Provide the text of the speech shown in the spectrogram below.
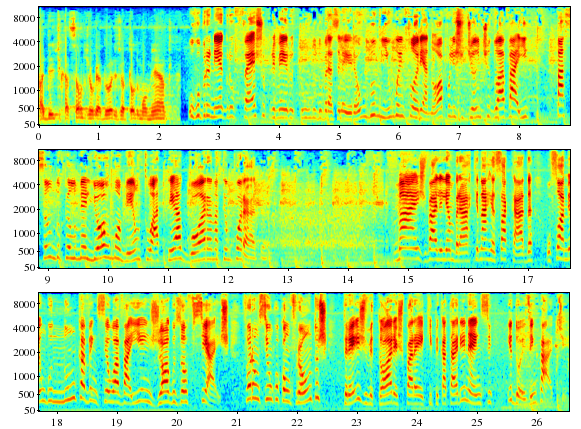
a dedicação dos jogadores a todo momento. O rubro-negro fecha o primeiro turno do Brasileirão domingo em Florianópolis diante do Havaí, passando pelo melhor momento até agora na temporada. Mas vale lembrar que na ressacada, o Flamengo nunca venceu o Havaí em jogos oficiais. Foram cinco confrontos, três vitórias para a equipe catarinense e dois empates.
